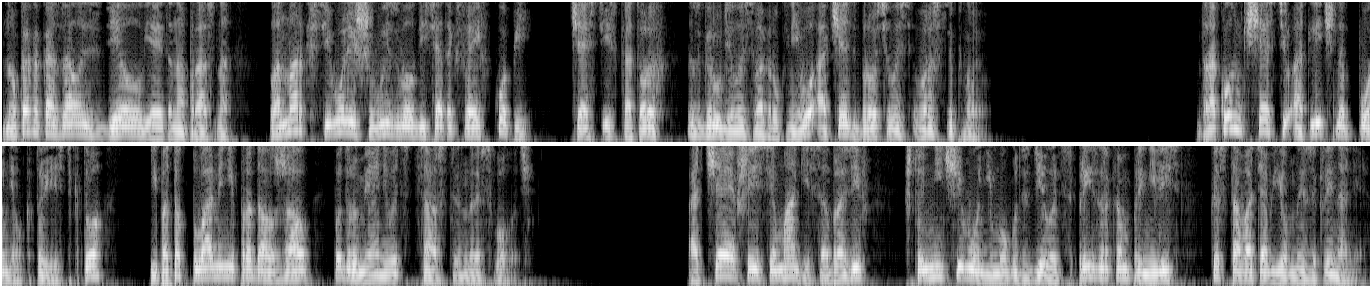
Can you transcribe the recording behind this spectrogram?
но, как оказалось, сделал я это напрасно. Ланмарк всего лишь вызвал десяток своих копий, часть из которых сгрудилась вокруг него, а часть бросилась в рассыпную. Дракон, к счастью, отлично понял, кто есть кто, и поток пламени продолжал подрумянивать царственную сволочь. Отчаявшиеся маги, сообразив, что ничего не могут сделать с призраком, принялись кастовать объемные заклинания.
